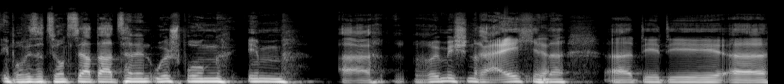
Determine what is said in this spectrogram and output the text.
Improvisationstheater hat seinen Ursprung im äh, römischen Reich, ja. in der, äh, die, die äh, äh,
